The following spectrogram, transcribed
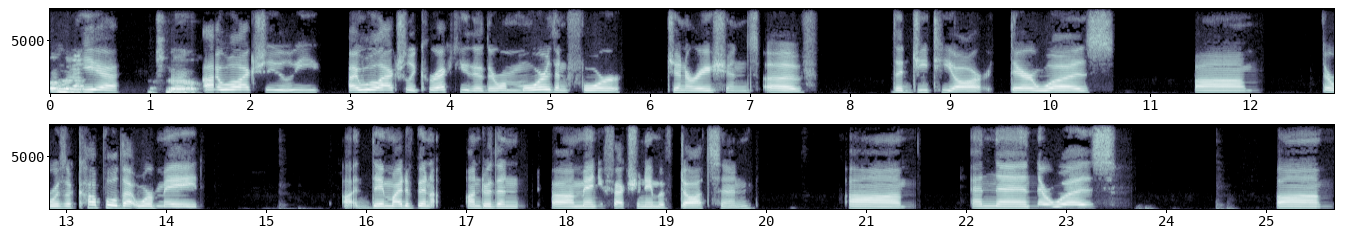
on that yeah much now. I will actually I will actually correct you there. There were more than four generations of the GTR. There was um there was a couple that were made uh, they might have been under the uh, manufacturer name of Datsun. Um and then there was um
